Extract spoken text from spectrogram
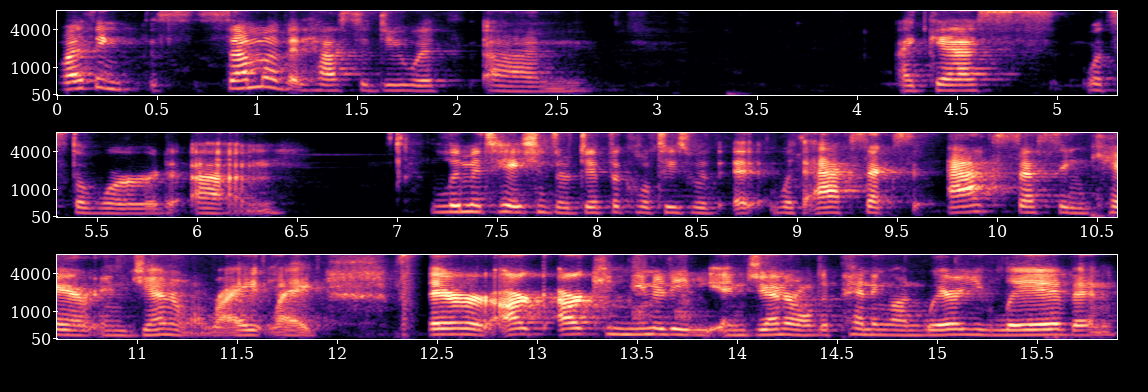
Well, I think some of it has to do with, um, I guess, what's the word? Um, limitations or difficulties with with access accessing care in general right like there our, our community in general depending on where you live and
